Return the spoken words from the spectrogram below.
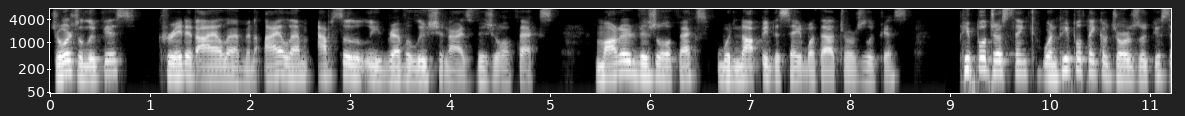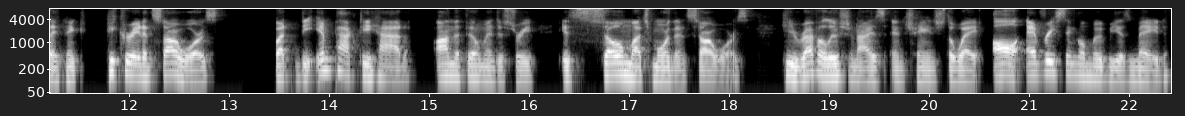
George Lucas created ILM, and ILM absolutely revolutionized visual effects. Modern visual effects would not be the same without George Lucas. People just think, when people think of George Lucas, they think he created Star Wars, but the impact he had on the film industry is so much more than Star Wars. He revolutionized and changed the way all every single movie is made,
